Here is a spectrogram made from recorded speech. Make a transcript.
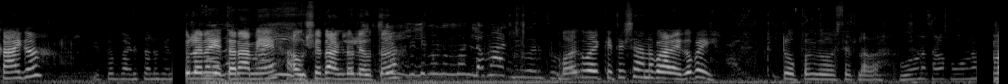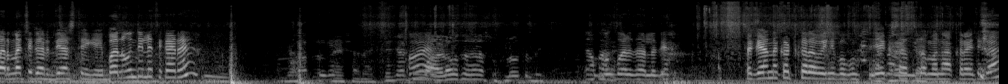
काय ग? युट्यूब गाडी चालू केली. तुला ना येताना आम्ही औषध आणलेलं होतं. बघ बाई किती छान बाळ आहे ग बाई. टोपण व्यवस्थित लावा. पूर्ण सगळं पूर्ण. मरणाची गर्दी असते गे बनवून दिले ते काय रे. मग बरं झालं द्या. सगळ्यांना कट करा वहिनी बघू. एक साथ लमन अकरा येते का?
